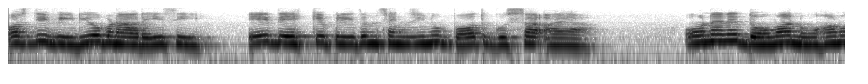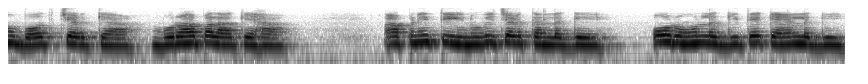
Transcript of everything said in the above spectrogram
ਉਸ ਦੀ ਵੀਡੀਓ ਬਣਾ ਰਹੀ ਸੀ। ਇਹ ਦੇਖ ਕੇ ਪ੍ਰੀਤਮ ਸਿੰਘ ਜੀ ਨੂੰ ਬਹੁਤ ਗੁੱਸਾ ਆਇਆ। ਉਹਨਾਂ ਨੇ ਦੋਵਾਂ ਨੂੰਹਾਂ ਨੂੰ ਬਹੁਤ ਝਿੜਕਿਆ, ਬੁਰਾ ਭਲਾ ਕਿਹਾ। ਆਪਣੀ ਧੀ ਨੂੰ ਵੀ ਝਿੜਕਣ ਲੱਗੇ। ਉਹ ਰੋਣ ਲੱਗੀ ਤੇ ਕਹਿਣ ਲੱਗੀ,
